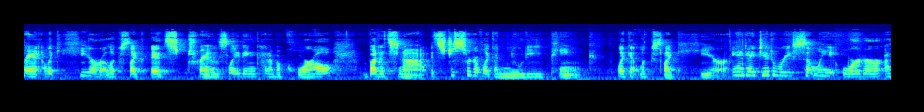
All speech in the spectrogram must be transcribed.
like here, it looks like it's translating kind of a coral, but it's not. It's just sort of like a nudie pink like it looks like here. And I did recently order a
